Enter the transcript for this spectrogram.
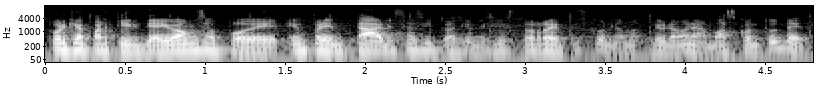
porque a partir de ahí vamos a poder enfrentar estas situaciones y estos retos de una manera más contundente.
